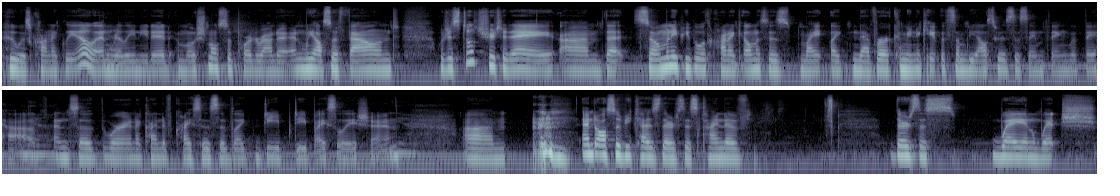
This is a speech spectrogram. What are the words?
who was chronically ill and Yeah. really needed emotional support around it. And we also found, which is still true today, um, that so many people with chronic illnesses might like never communicate with somebody else who has the same thing that they have, Yeah. and so we're in a kind of crisis of like deep, deep isolation Yeah. um, and also because there's this kind of there's this way in which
